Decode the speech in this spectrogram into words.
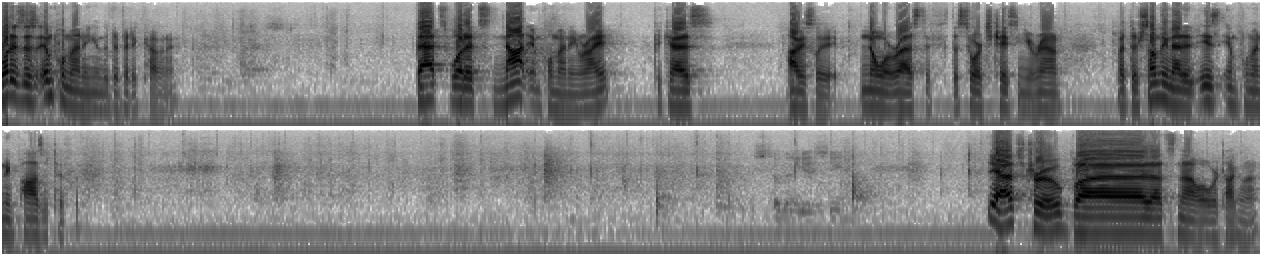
What is this implementing in the Davidic covenant? That's what it's not implementing, right? Because obviously, no more rest if the sword's chasing you around. But there's something that it is implementing positively. You're still gonna get a seed. Yeah, that's true, but that's not what we're talking about.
